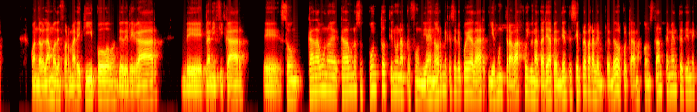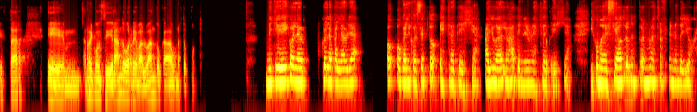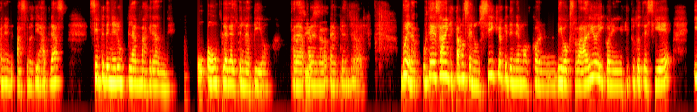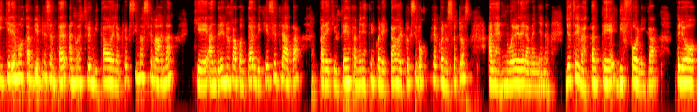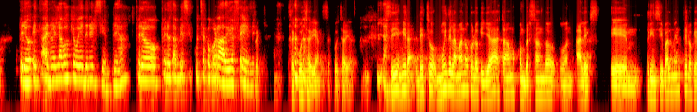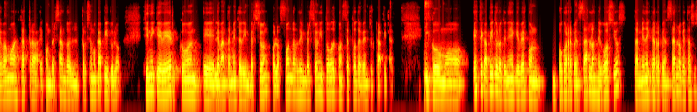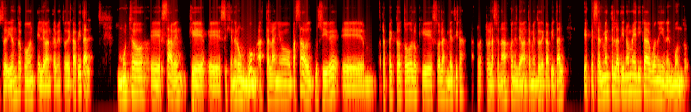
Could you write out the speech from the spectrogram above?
Cuando hablamos de formar equipo, de delegar, de planificar, eh, son cada uno, de, cada uno de esos puntos tiene una profundidad enorme que se le puede dar y es un trabajo y una tarea pendiente siempre para el emprendedor, porque además constantemente tiene que estar eh, reconsiderando o reevaluando cada uno de estos puntos. Me quedé con la, con la palabra o, con el concepto estrategia, ayudarlos a tener una estrategia. Y como decía otro mentor nuestro, Fernando Johan, hace unos días atrás, siempre tener un plan más grande o, un plan alternativo para, para los emprendedores. Bueno, ustedes saben que estamos en un ciclo que tenemos con Divox Radio y con el Instituto 3IE y queremos también presentar a nuestro invitado de la próxima semana, que Andrés nos va a contar de qué se trata para que ustedes también estén conectados el próximo jueves con nosotros a las 9 de la mañana. Yo estoy bastante difónica, pero, pero esta no es la voz que voy a tener siempre, ¿ah? pero, pero también se escucha como radio FM. Se escucha bien, se escucha bien. Sí, mira, de hecho, muy de la mano con lo que ya estábamos conversando con Alex, eh, principalmente lo que vamos a estar eh, conversando en el próximo capítulo tiene que ver con eh, levantamiento de inversión, con los fondos de inversión y todo el concepto de venture capital. Y como este capítulo tenía que ver con un poco repensar los negocios, también hay que repensar lo que está sucediendo con el levantamiento de capital. Muchos saben que se generó un boom hasta el año pasado, inclusive, respecto a todo lo que son las métricas relacionadas con el levantamiento de capital, especialmente en Latinoamérica bueno, y en el mundo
